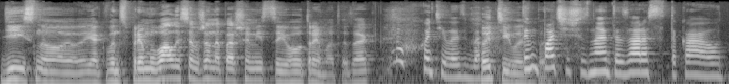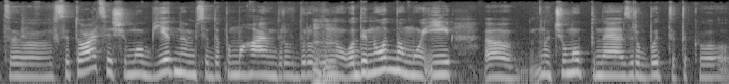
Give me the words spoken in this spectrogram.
дійсно, як ви спрямувалися вже на перше місце, його отримати, так? ну, хотілося б. Хотілося Тим б. паче, що знаєте, зараз така от е, ситуація, що ми об'єднуємося, допомагаємо друг другу Мгм. ну, один одному, і е, ну чому б не зробити таку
